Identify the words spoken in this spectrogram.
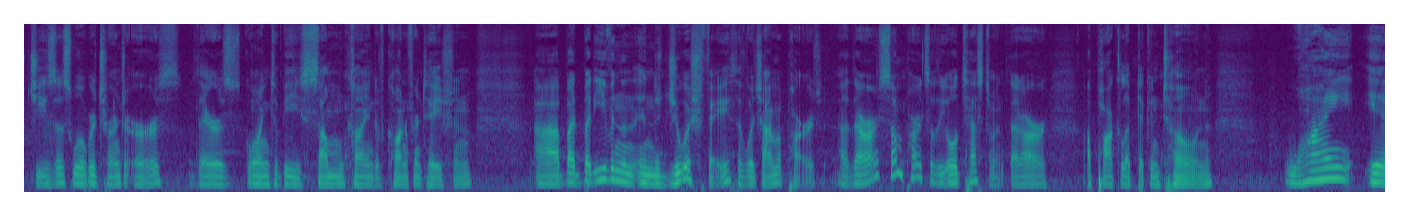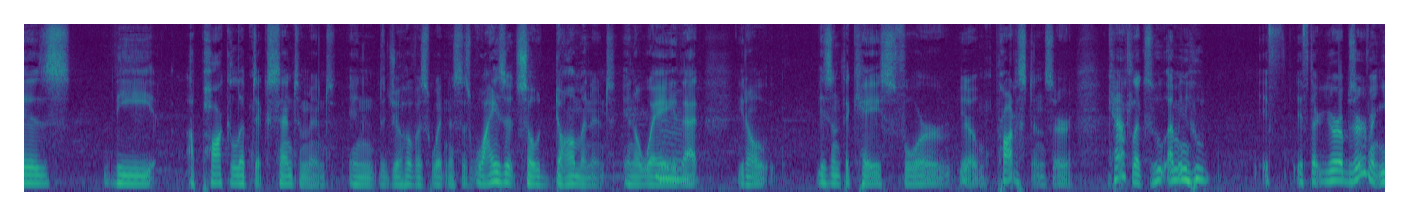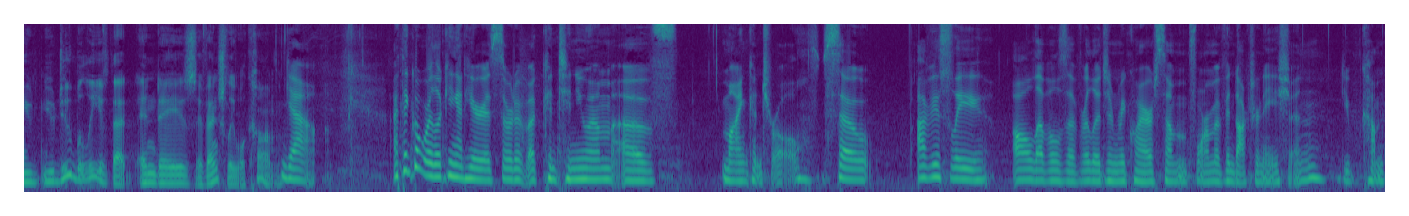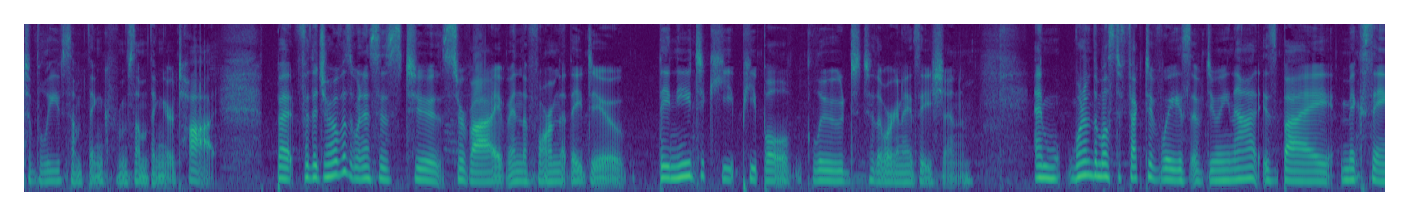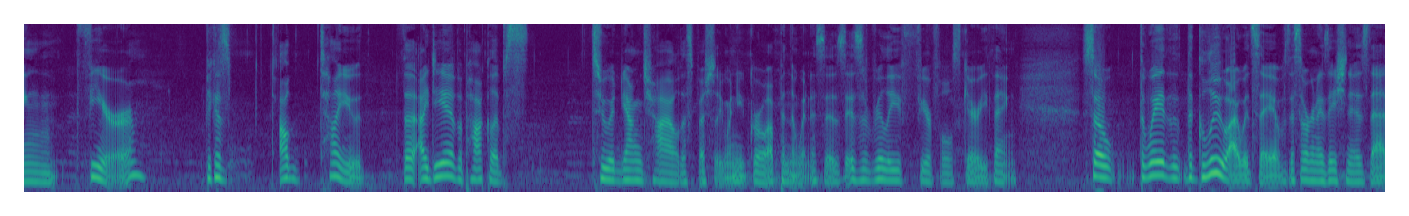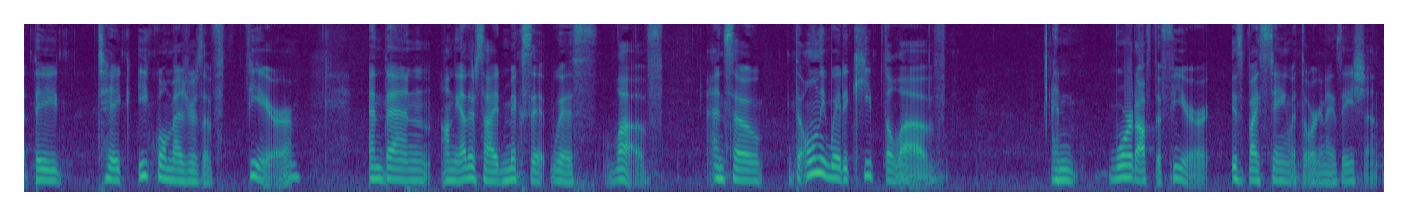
Jesus will return to earth. There's going to be some kind of confrontation. Uh, but, but even in, in, the Jewish faith, of which I'm a part, uh, there are some parts of the Old Testament that are apocalyptic in tone. Why is the apocalyptic sentiment in the Jehovah's Witnesses, why is it so dominant in a way mm. that, you know, isn't the case for, you know, Protestants or Catholics who, I mean, who if if you're observant, you you do believe that end days eventually will come. Yeah, I think what we're looking at here is sort of a continuum of mind control. So obviously, all levels of religion require some form of indoctrination. You come to believe something from something you're taught. But for the Jehovah's Witnesses to survive in the form that they do, they need to keep people glued to the organization. And one of the most effective ways of doing that is by mixing fear, because I'll tell you, the idea of apocalypse to a young child, especially when you grow up in the witnesses, is a really fearful, scary thing. So, the way the, the glue, I would say, of this organization is that they take equal measures of fear and then on the other side, mix it with love. And so, the only way to keep the love and ward off the fear is by staying with the organization.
